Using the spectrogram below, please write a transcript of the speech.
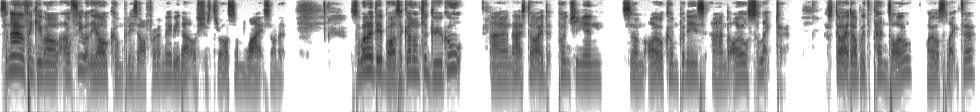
so now I'm thinking, well, I'll see what the oil companies offer, and maybe that'll just throw some lights on it. So what I did was I got onto Google and I started punching in some oil companies and oil selector. Started out with Pennzoil, oil selector.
